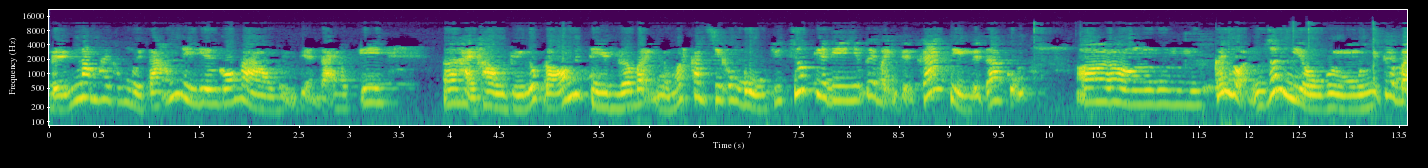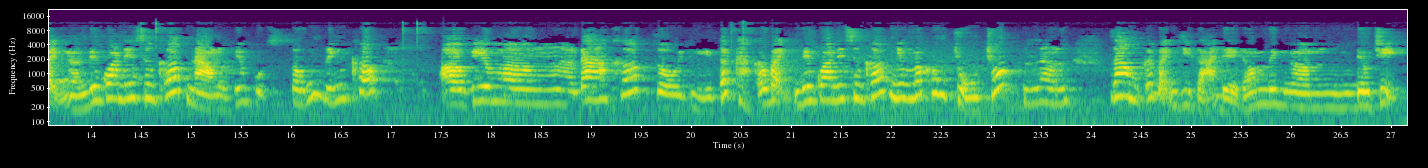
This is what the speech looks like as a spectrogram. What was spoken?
đến năm 2018 thì Hiên có vào bệnh viện Đại học Y ờ, Hải Phòng thì lúc đó mới tìm ra bệnh là mất canxi không bù. Chứ trước kia đi những cái bệnh viện khác thì người ta cũng uh, kết luận rất nhiều những cái bệnh liên quan đến xương khớp nào là viêm cuộc sống dính khớp uh, viêm uh, đa khớp rồi thì tất cả các bệnh liên quan đến xương khớp nhưng nó không chủ chốt ra, ra một cái bệnh gì cả để cho mình uh, điều trị.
